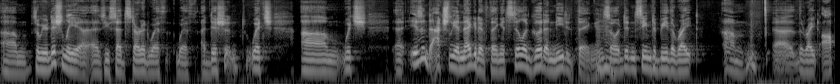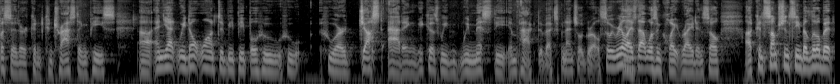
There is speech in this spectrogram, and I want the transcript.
Um, so we additionally, uh, as you said, started with, with addition, which, um, which uh, isn't actually a negative thing. It's still a good and needed thing. And mm-hmm. so it didn't seem to be the right um, uh, the right opposite or con- contrasting piece. Uh, and yet, we don't want to be people who who who are just adding because we we miss the impact of exponential growth. So we realized yeah. that wasn't quite right, and so uh, consumption seemed a little bit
